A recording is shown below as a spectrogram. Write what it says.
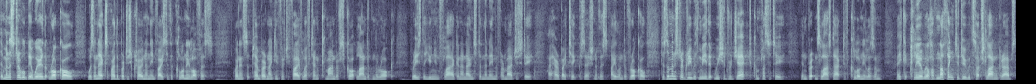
The Minister will be aware that Rockall was annexed by the British Crown on the advice of the Colonial Office when in September 1955 Lieutenant Commander Scott landed in the Rock, raised the Union flag and announced in the name of Her Majesty, I hereby take possession of this island of Rockall. Does the Minister agree with me that we should reject complicity in Britain's last act of colonialism, make it clear we'll have nothing to do with such land grabs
